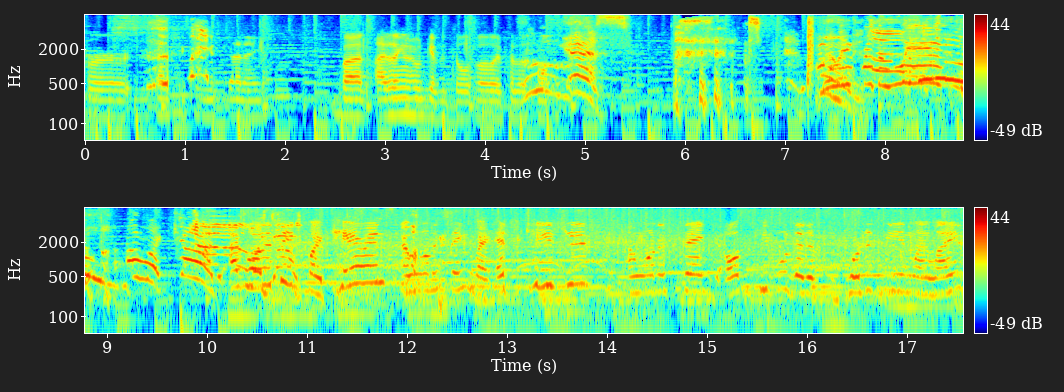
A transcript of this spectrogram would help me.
for executing a setting, but I think I'll give it to Lily for this one. yes. Lily for the win! Oh my god! I oh want to thank my parents. I want to thank my education. I want to thank all the people that have supported me in my life,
